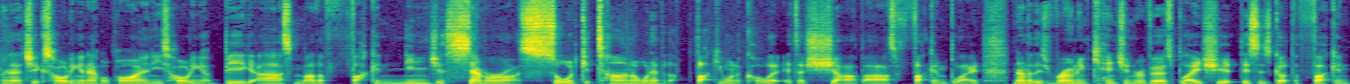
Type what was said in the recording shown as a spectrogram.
and that chick's holding an apple pie and he's holding a big ass motherfucking ninja samurai sword katana, whatever the fuck you want to call it. It's a sharp ass fucking blade. None of this Ronin Kenshin reverse blade shit. This has got the fucking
